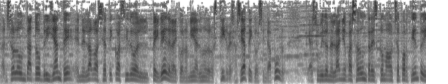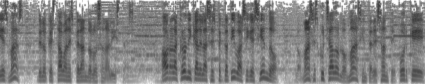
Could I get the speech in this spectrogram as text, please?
Tan solo un dato brillante en el lado asiático ha sido el PIB de la economía de uno de los tigres asiáticos, Singapur, que ha subido en el año pasado un 3,8% y es más de lo que estaban esperando los analistas. Ahora la crónica de las expectativas sigue siendo lo más escuchado, lo más interesante, porque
